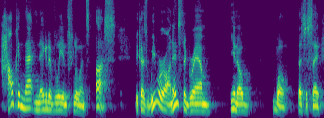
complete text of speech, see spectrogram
how can that negatively influence us? Because we were on Instagram, you know, well, let's just say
